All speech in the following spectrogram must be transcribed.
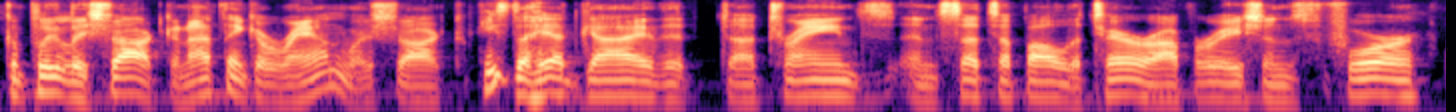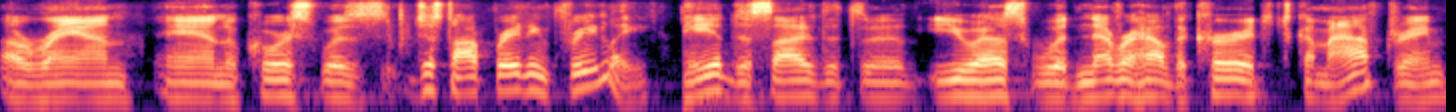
completely shocked, and I think Iran was shocked. He's the head guy that uh, trains and sets up all the terror operations for Iran, and of course was just operating freely. He had decided that the U.S. would never have the courage to come after him.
